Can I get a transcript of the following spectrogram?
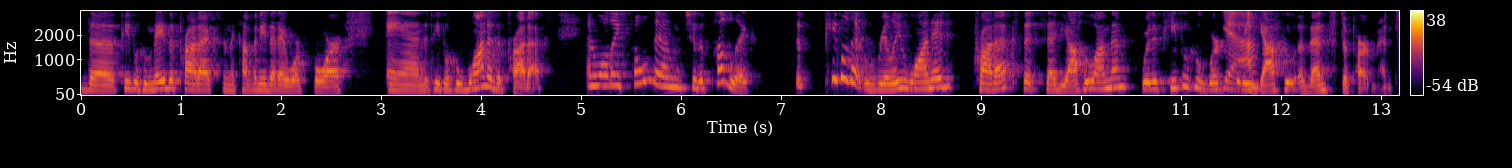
the people who made the products and the company that I work for and the people who wanted the products. And while they sold them to the public, the people that really wanted products that said Yahoo on them were the people who worked yeah. for the Yahoo events department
